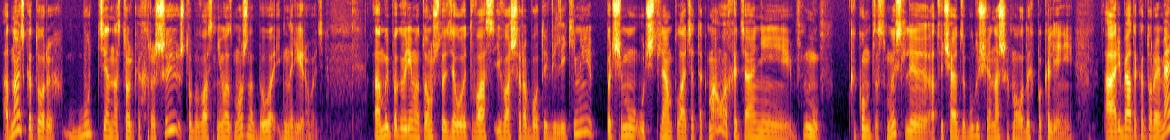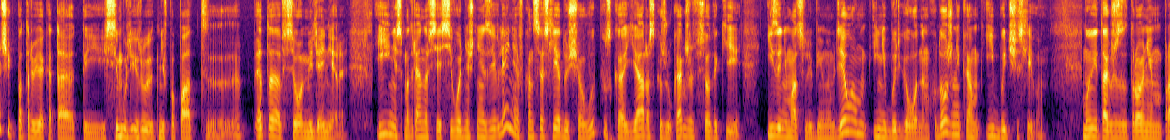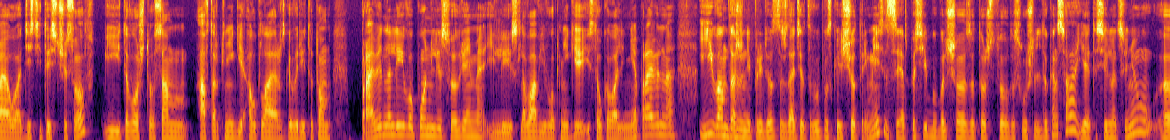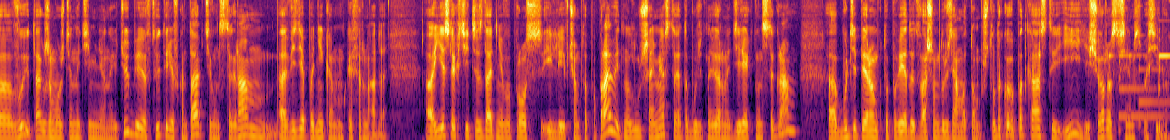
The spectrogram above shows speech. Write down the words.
Одно из которых – будьте настолько хороши, чтобы вас невозможно было игнорировать. А мы поговорим о том, что делает вас и ваши работы великими, почему учителям платят так мало, хотя они ну, в каком-то смысле отвечают за будущее наших молодых поколений. А ребята, которые мячик по траве катают и симулируют не в попад, э, это все миллионеры. И несмотря на все сегодняшние заявления, в конце следующего выпуска я расскажу, как же все-таки и заниматься любимым делом, и не быть голодным художником, и быть счастливым. Мы также затронем правило 10 тысяч часов и того, что сам автор книги Outliers говорит о том, правильно ли его поняли в свое время, или слова в его книге истолковали неправильно. И вам даже не придется ждать этого выпуска еще три месяца, я спасибо большое за то, что дослушали до конца. Я это сильно ценю. Э, вы также можете найти меня на YouTube, в Твиттере, ВКонтакте, в Инстаграм, а везде под ником Кафернадо. А если хотите задать мне вопрос или в чем-то поправить, но лучшее место это будет, наверное, директ в Инстаграм. Будьте первым, кто поведает вашим друзьям о том, что такое подкасты, и еще раз всем спасибо.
